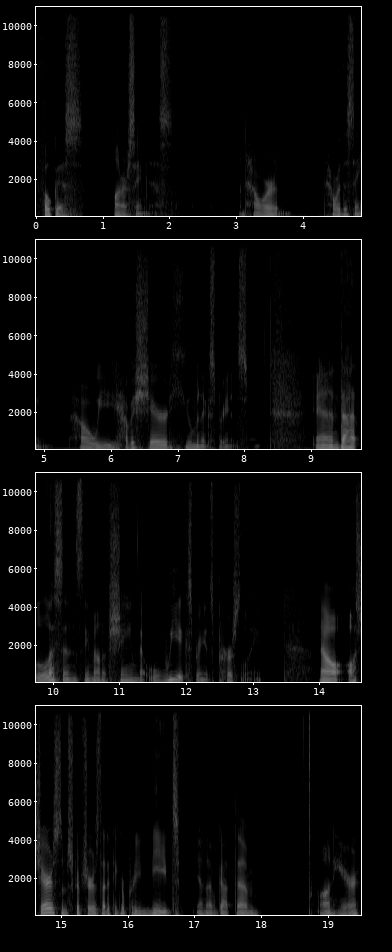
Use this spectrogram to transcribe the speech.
focus on our sameness and how we're how we're the same, how we have a shared human experience. And that lessens the amount of shame that we experience personally. Now, I'll share some scriptures that I think are pretty neat, and I've got them on here.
